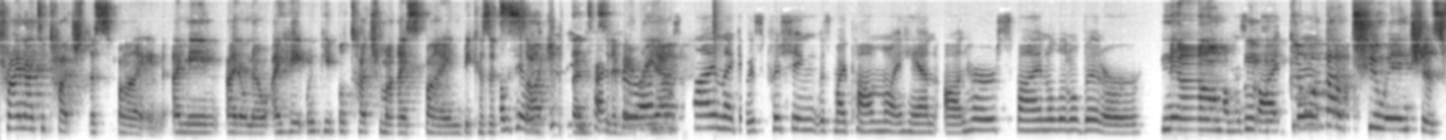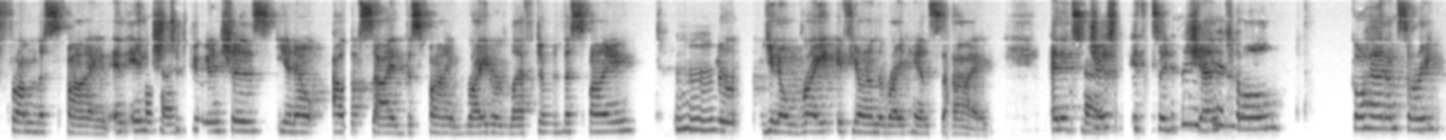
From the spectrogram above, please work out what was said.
try not to touch the spine. I mean, I don't know. I hate when people touch my spine because it's Okay, such a sensitive area. spine, like I was pushing with my palm of my hand on her spine a little bit, or No, the mm-mm. go about two inches from the spine, an inch Okay. to two inches, you know, outside the spine, right or left of the spine. Mhm. Or, you know, right if you're on the right hand side. And it's Okay. just, it's a gentle. Go ahead. I'm sorry.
